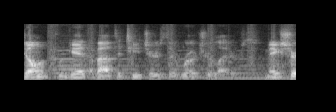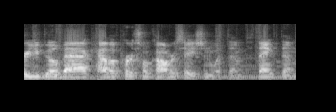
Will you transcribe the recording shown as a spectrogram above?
don't forget about the teachers that wrote your letters. Make sure you go back, have a personal conversation with them, thank them,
